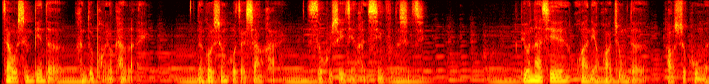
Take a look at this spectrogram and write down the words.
在我身边的很多朋友看来，能够生活在上海。似乎是一件很幸福的事情。比如那些画年画中的老石库们，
